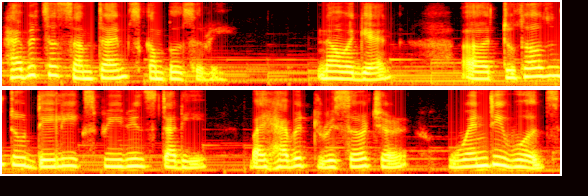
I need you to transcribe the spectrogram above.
habits are sometimes compulsory. Now, again, a 2002 daily experience study by habit researcher Wendy Woods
